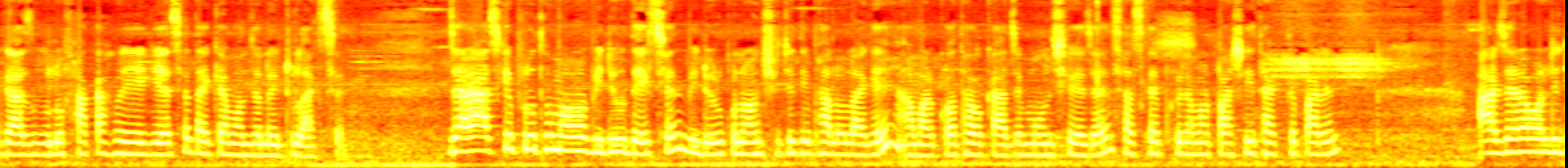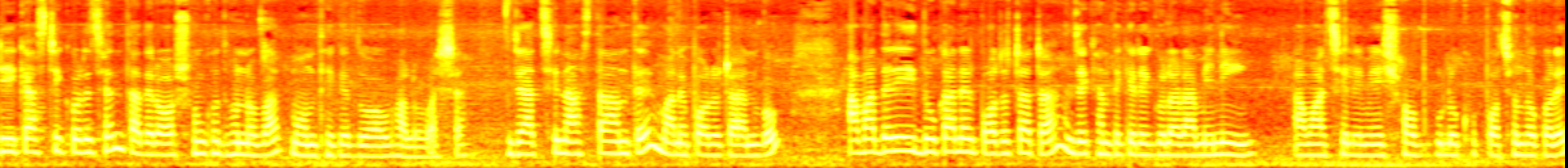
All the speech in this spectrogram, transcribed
গাছগুলো ফাঁকা হয়ে গিয়েছে, তাই কেমন যেন একটু লাগছে। যারা আজকে প্রথম আমার ভিডিও দেখছেন, ভিডিওর কোনো অংশ যদি ভালো লাগে, আমার কথাও কাজে মন ছুঁয়ে যায় সাবস্ক্রাইব করে আমার পাশেই থাকতে পারেন। আর যারা অলরেডি এই কাজটি করেছেন, তাদের অসংখ্য ধন্যবাদ। মন থেকে দোয়াও ভালোবাসা। যাচ্ছি নাস্তা আনতে মানে পরোটা আনব। আমাদের এই দোকানের পরোটাটা, যেখান থেকে রেগুলার আমি নিই, আমার ছেলে মেয়ে সবগুলো খুব পছন্দ করে।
